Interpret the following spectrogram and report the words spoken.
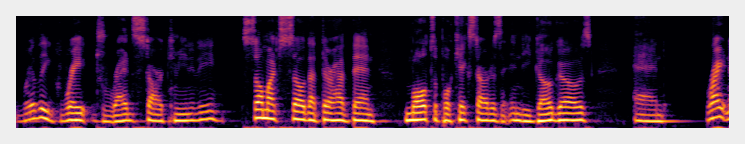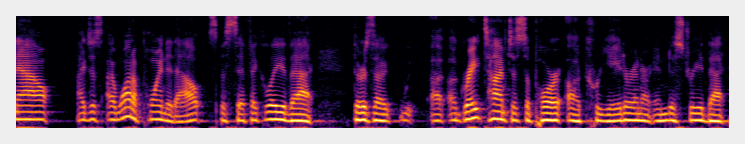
really great Dreadstar community. So much so that there have been multiple Kickstarters and Indiegogos. And right now, I just I want to point it out specifically that there's a a a great time to support a creator in our industry that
